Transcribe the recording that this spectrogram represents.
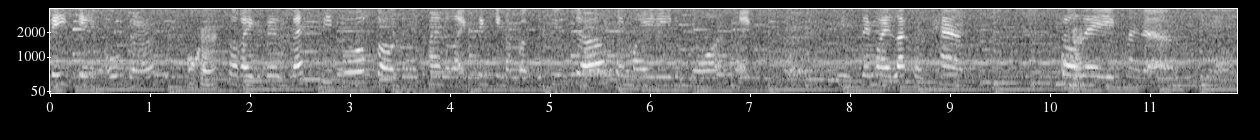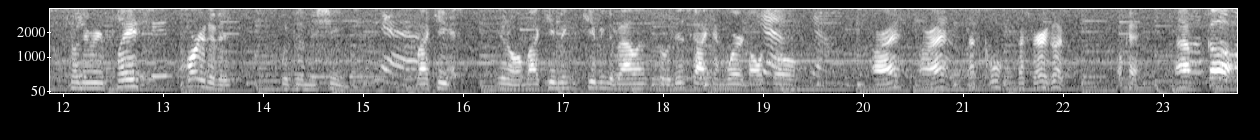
they getting older. okay So like there's less people, so they're kind of like thinking about the future. They might need more like they might lack of hands. So Okay. they kind of you know. so they replace part of it with the machine Yeah. by keeps you know, by keeping keeping the balance so this guy can work also. Yeah, yeah. All right, all right. That's cool. That's very good. Okay. あっ go.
